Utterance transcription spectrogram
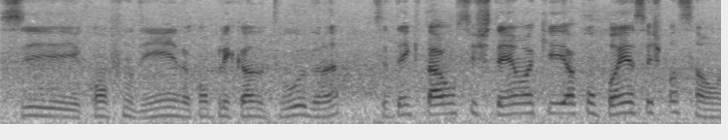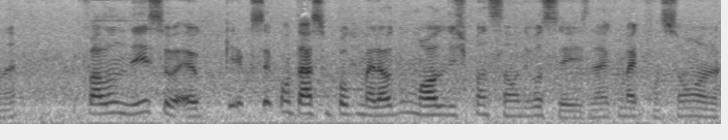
se confundindo, complicando tudo, né? Você tem que estar tá um sistema que acompanhe essa expansão, né? falando nisso, eu queria que você contasse um pouco melhor do módulo de expansão de vocês, né? Como é que funciona,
